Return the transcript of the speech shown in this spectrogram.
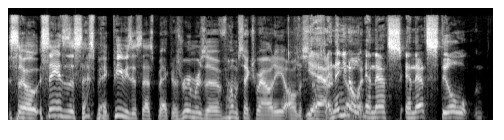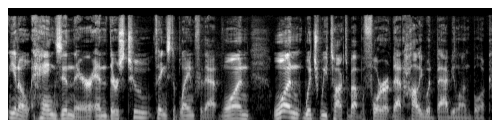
so Sands is a suspect. Peavey's a suspect. There's rumors of homosexuality. All this. stuff Yeah, and then you know, and that's and that still you know hangs in there. And there's two things to blame for that. One, one which we talked about before, that Hollywood Babylon book.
